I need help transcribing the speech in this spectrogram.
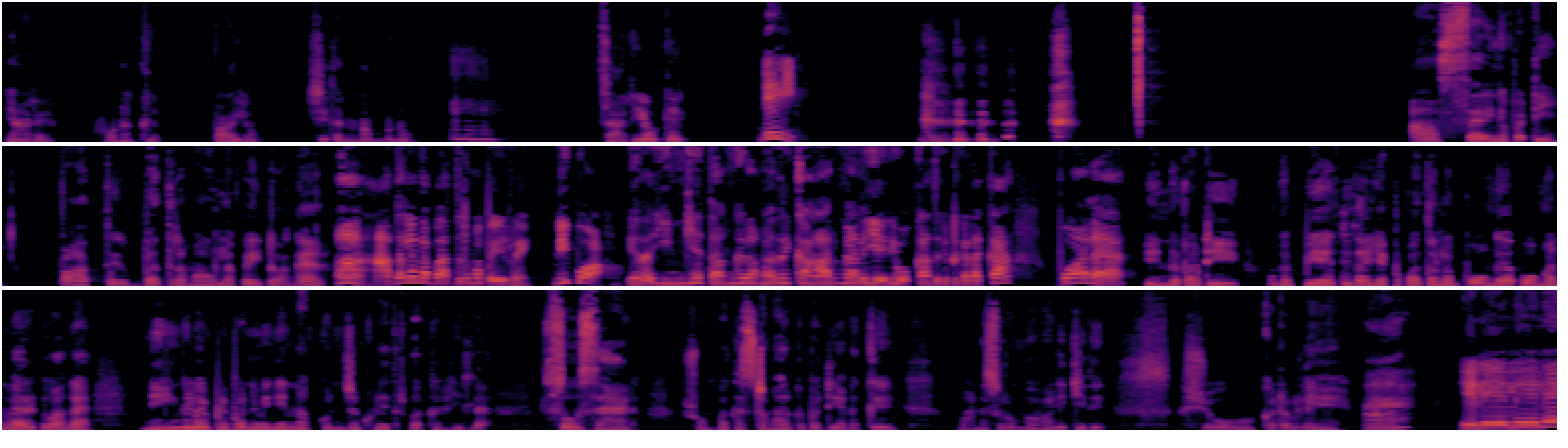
யாரு? உனக்கு. பயம். இதனை நம்பணும். சரி ஓகே டேய் ஆ சரிங்க பாட்டி. பார்த்து பத்திரமா உள்ள போயிட்டு வாங்க. ஆ அதெல்லாம் நான் பத்திரமா போயிடுவேன். நீ போ. ஏதோ இங்கேயே தங்குற மாதிரி கார் மேலே ஏறி உட்காந்துக்கிட்டு கிடக்கா? போல. என்ன பாட்டி? உங்க பேத்தி தான் எப்போ பார்த்தாலும் போங்க போங்கன்னு விரட்டுவாங்க. நீங்களும் இப்படி பண்ணுவீங்கன்னு நான் கொஞ்சம் கூட எதிர்பார்க்கவே இல்லை. ஸோ சேட் ரொம்ப கஷ்டமா இருக்கு பாட்டி எனக்கு. மனசு ரொம்ப வலிக்குது. ஷோ கடவுளே. ஆ? எலே எலே எலே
